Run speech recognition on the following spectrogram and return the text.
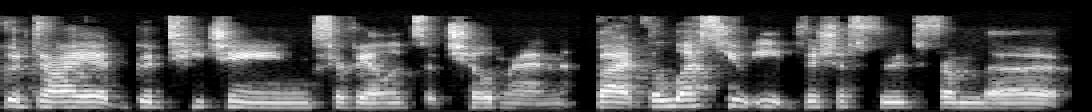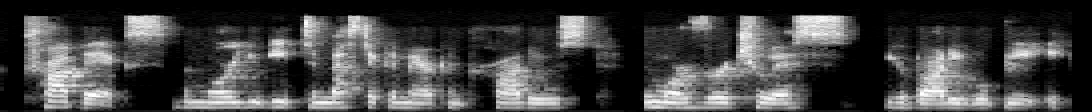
good diet, good teaching, surveillance of children. But the less you eat vicious foods from the tropics, the more you eat domestic American produce, the more virtuous your body will be.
